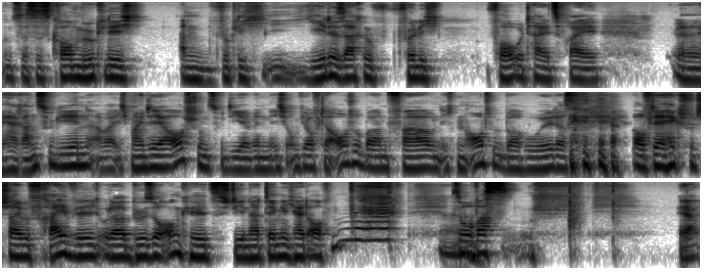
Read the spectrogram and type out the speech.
uns ist es kaum möglich, an wirklich jede Sache völlig vorurteilsfrei äh, heranzugehen. Aber ich meinte ja auch schon zu dir, wenn ich irgendwie auf der Autobahn fahre und ich ein Auto überhole, das ja. auf der Heckschutzscheibe Freiwild oder böse Onkels stehen hat, denke ich halt auch, ja. so was. Ja.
